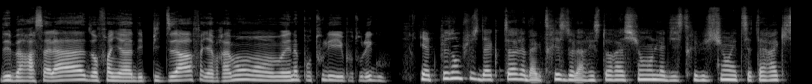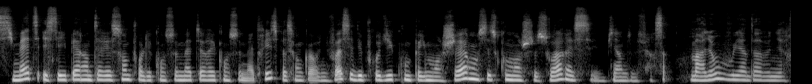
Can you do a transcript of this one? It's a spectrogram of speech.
des bars à salade, enfin, il y a des pizzas, enfin, il y a vraiment, il y en a pour tous les, pour tous les goûts. Il y a de plus en plus d'acteurs et d'actrices de la restauration, de la distribution, etc. qui s'y mettent et c'est hyper intéressant pour les consommateurs et consommatrices parce qu'encore une fois, c'est des produits qu'on paye moins cher, on sait ce qu'on mange ce soir et c'est bien de faire ça. Marion, vous vouliez intervenir?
